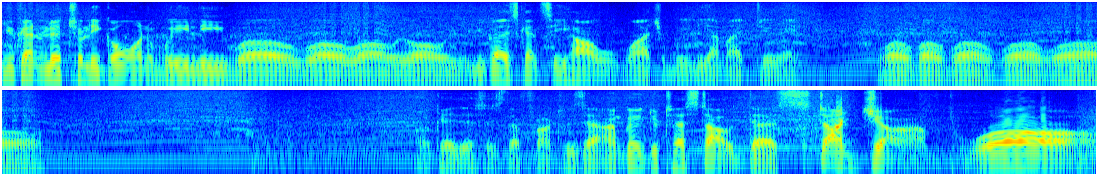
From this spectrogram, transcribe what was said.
you can literally go on wheelie whoa whoa whoa whoa. You guys can see how much wheelie am i doing. Whoa whoa whoa whoa whoa. Okay this is the front wheels i'm going to test out the stunt jump. Whoa.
